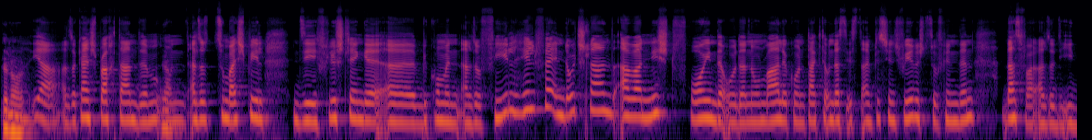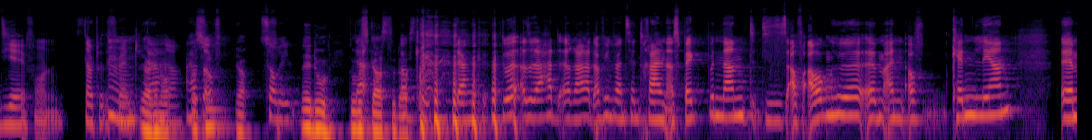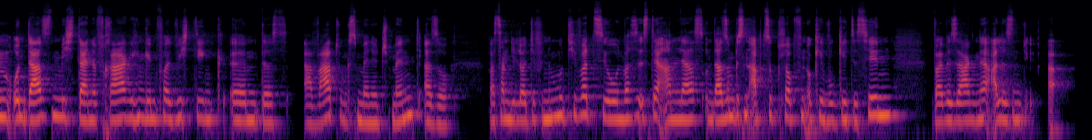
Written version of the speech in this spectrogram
Genau. Ja, also kein Sprachtandem. Ja. Und also zum Beispiel die Flüchtlinge äh, bekommen also viel Hilfe in Deutschland, aber nicht Freunde oder normale Kontakte. Und das ist ein bisschen schwierig zu finden. Das war also die Idee von Start with a Friend. Ja, genau. Ja. Hast du auf, ja. Sorry. Nee, du, du bist Gast, du darfst. Okay, danke. Du, also da hat Rarat auf jeden Fall einen zentralen Aspekt benannt, dieses auf Augenhöhe ähm, ein, auf Kennenlernen. Ähm, und da ist nämlich deine Frage hingehend voll wichtig, ähm, das Erwartungsmanagement, also was haben die Leute für eine Motivation, was ist der Anlass und da so ein bisschen abzuklopfen, okay, wo geht es hin? Weil wir sagen, ne, alle sind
